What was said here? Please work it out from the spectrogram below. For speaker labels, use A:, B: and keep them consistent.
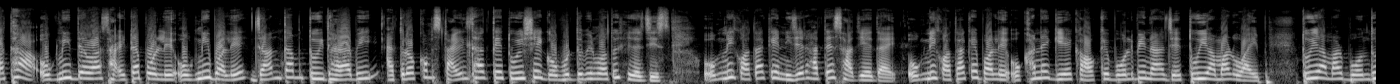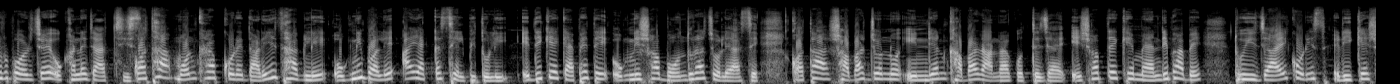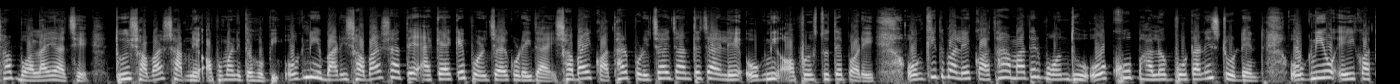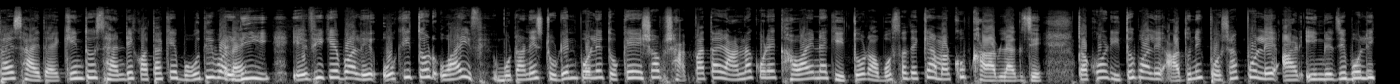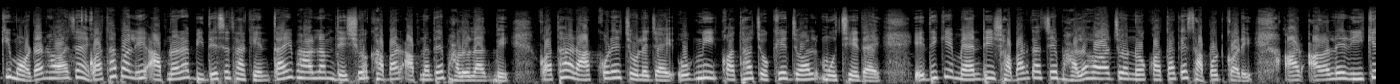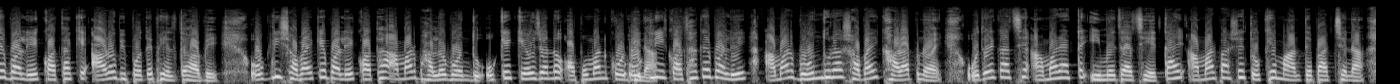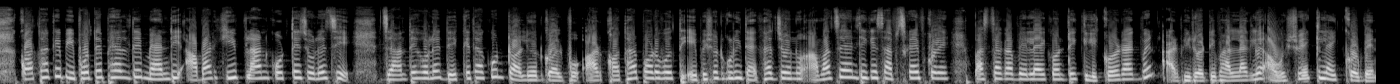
A: কথা অগ্নির দেওয়া শাড়িটা পরলে অগ্নি বলে, জানতাম তুই ধারাবি, এত রকম স্টাইল থাকতে তুই সেই গোবরদেবীর মতো সেজেছিস। অগ্নি কথাকে নিজের হাতে সাজিয়ে দেয়। অগ্নি কথাকে বলে, ওখানে গিয়ে কাউকে বলবি না যে তুই আমার ওয়াইফ তুই আমার বন্ধুর পরিচয়ে ওখানে যাচ্ছিস। কথা মন খারাপ করে দাঁড়িয়ে থাকলে অগ্নি বলে আই একটা সেলফি তুলি। এদিকে ক্যাফেতে অগ্নি সব বন্ধুরা চলে আসে। কথা সবার জন্য ইন্ডিয়ান খাবার রান্না করতে যায়। এসব দেখে ম্যান্ডি ভাবে, তুই যাই করিস, রিকে সব বলাই আছে। তুই সবার সামনে অপমানিত হবি। অগ্নি বাড়ি সবার সাথে একে একে পরিচয় করেই দেয়। সবাই কথার পরিচয় জানতে চাইলে অগ্নি অপ্রস্তুতে পড়ে। অঙ্কিত বলে, কথা আমাদের বন্ধু, ও খুব ভালো বোটানি স্টুডেন্ট। অগ্নিও এই কথায় সায় দেয়। কিন্তু স্যান্ডি কথাকে বৌদি বলে রি এভিকে বলে ও কি তোর ওয়াইফ বোটানি স্টুডেন্ট বলে তোকে এসব শাক পাতায় রান্না করে খাওয়ায় নাকি? তোর অবস্থা দেখে আমার খুব খারাপ লাগছে। তখন ঋতু বলে আধুনিক পোশাক পরলে আর ইংরেজি বললে কি মডার্ন হওয়া যায়? কথা বলে আপনারা বিদেশে থাকেন তাই ভাবলাম দেশীয় খাবার আপনাদের ভালো লাগবে। কথা রাগ করে চলে যায়। অগ্নি কথা চোখে জল মুছিয়ে দেয়। এদিকে ম্যান্ডি সবার কাছে ভালো হওয়ার জন্য কথাকে সাপোর্ট করে। আর আড়ালে রিকে বলে কথাকে আরও বিপদে ফেলতে হবে। অগ্নি সবাইকে বলে, কথা আমার ভালো বন্ধু, ওকে কেউ যেন অপমান করবে না। অগ্নি কথাকে বলে, আমার বন্ধুরা সবাই খারাপ নয়, ওদের কাছে আমার একটা ইমেজ আছে, তাই আমার পাশে তোকে মানতে পারছে না। কথাকে বিপদে ফেলতে ম্যান্ডি আবার কি প্ল্যান করতে চলেছে? জানতে হলে দেখতে থাকুন টলিউড গল্প। আর কথার পরবর্তী এপিসোডগুলি দেখার জন্য আমার চ্যানেলটিকে সাবস্ক্রাইব করে পাঁচ টাকা বেল আইকনটি ক্লিক করে রাখবেন। আর ভিডিওটি ভালো লাগলে অবশ্যই একটি লাইক করবেন।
